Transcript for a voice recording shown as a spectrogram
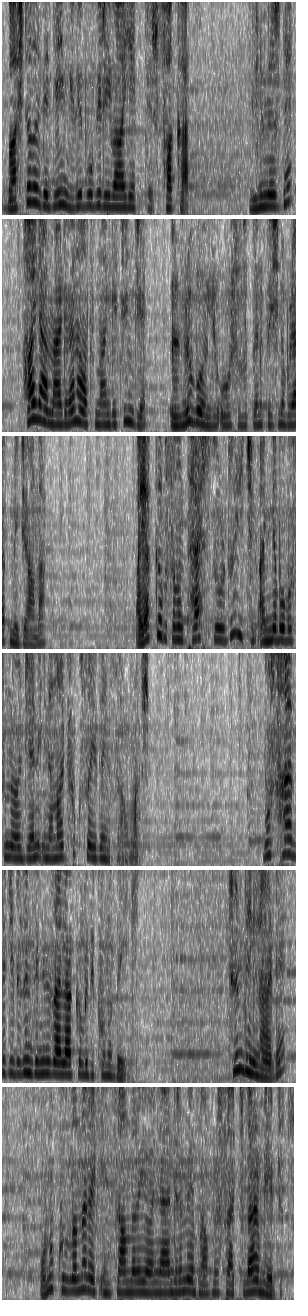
Başta da dediğim gibi bu bir rivayettir. Fakat günümüzde hala merdiven altından geçince ömrü boyunca uğursuzluklarını peşine bırakmayacağına, ayakkabısının ters durduğu için anne babasının öleceğine inanan çok sayıda insan var. Bu sadece bizim dinimizle alakalı bir konu değil. Tüm dinlerde onu kullanarak insanlara yönlendirme yapan fırsatçılar mevcut.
